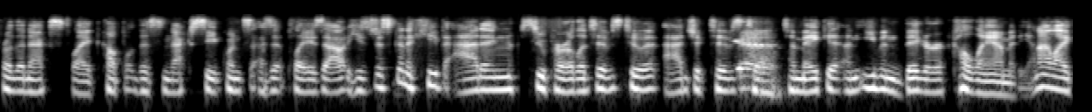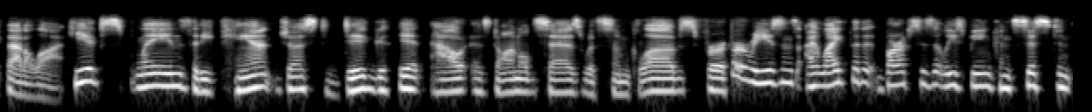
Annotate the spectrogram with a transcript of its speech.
for the next like couple this next sequence as it plays out. He's just going to keep adding superlatives to it adjectives Yeah. to, to make it an even bigger calamity and i like that a lot. He explains that he can't just dig it out as donald says with some gloves for for reasons. I like that it barks is at least being consistent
